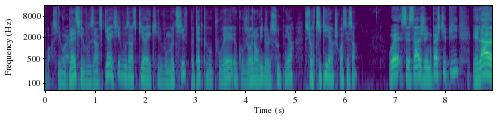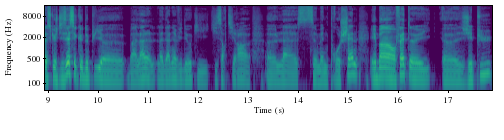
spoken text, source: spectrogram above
voir s'il vous Ouais. plaît, s'il vous inspire. Et s'il vous inspire et qu'il vous motive, peut-être que vous pouvez, que vous aurez l'envie de le soutenir sur Tipeee, hein, je crois c'est ça. Ouais, c'est ça. J'ai une page Tipeee. Et là, euh, ce que je disais, c'est que depuis euh, bah là, la dernière vidéo qui, qui sortira euh, la semaine prochaine, et ben en fait, euh, j'ai pu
